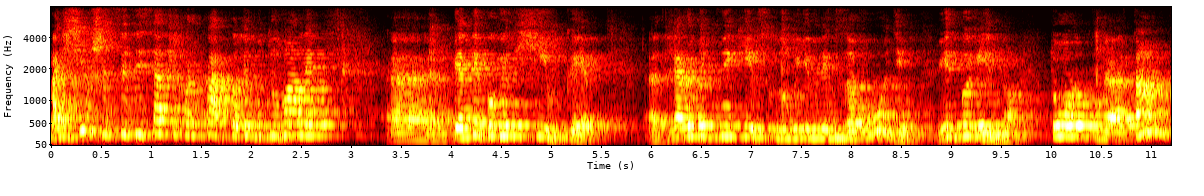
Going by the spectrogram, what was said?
А ще в 60-х роках, коли будували е, п'ятиповерхівки е, для робітників суднобудівних заводів, відповідно, то е, там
